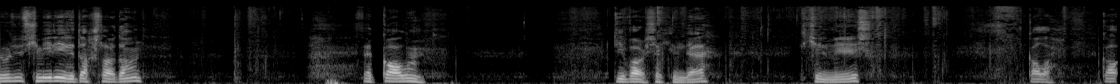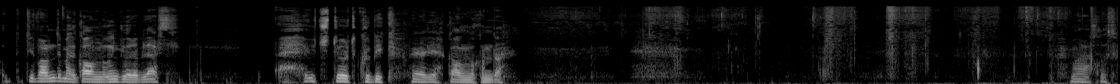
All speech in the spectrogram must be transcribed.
Gördüyünüz kimi iri-iri daşlardan və qalın divar şəklində tikilmiş qala divarın deməli qalınlığını görə bilərsiniz. 3-4 kubik belə deyək qalınlığında. Maraqlıdır.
